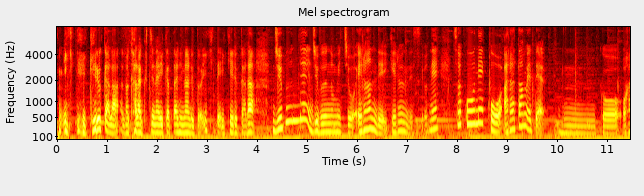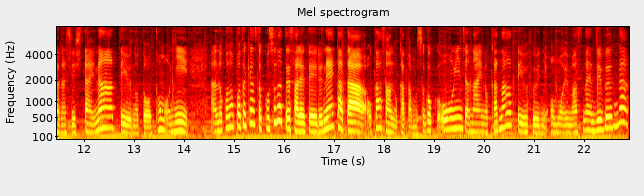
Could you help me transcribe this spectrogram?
生きていけるからあの辛口な言い方になると生きていけるから自分で自分の道を選んでいけるんですよね。そこをねこう改めてうんこうお話ししたいなっていうのとともにあのこのポッドキャスト子育てされているね方お母さんの方もすごく多いんじゃないのかなっていうふうに思いますね。自分が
